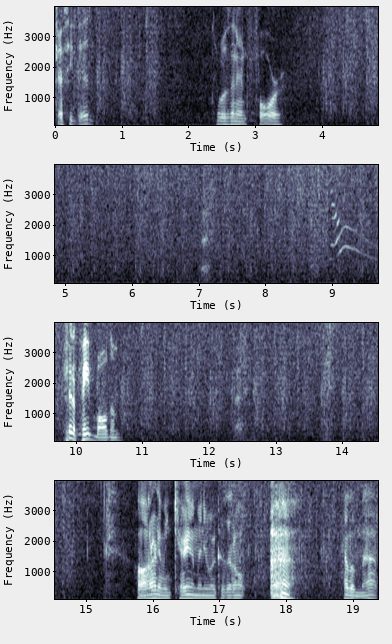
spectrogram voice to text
Guess he did. He wasn't in four. Should have paintballed him. Oh, I don't even carry him anywhere because I don't have a map.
